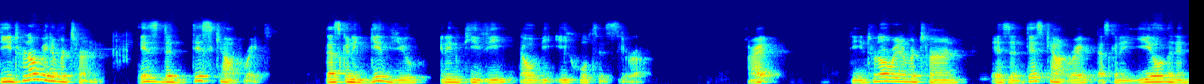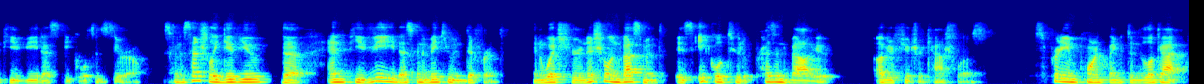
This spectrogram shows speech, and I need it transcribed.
The internal rate of return is the discount rate that's going to give you an NPV that will be equal to zero. All right. The internal rate of return is a discount rate that's going to yield an NPV that's equal to zero. It's going to essentially give you the NPV that's going to make you indifferent, in which your initial investment is equal to the present value of your future cash flows. It's a pretty important thing to look at.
